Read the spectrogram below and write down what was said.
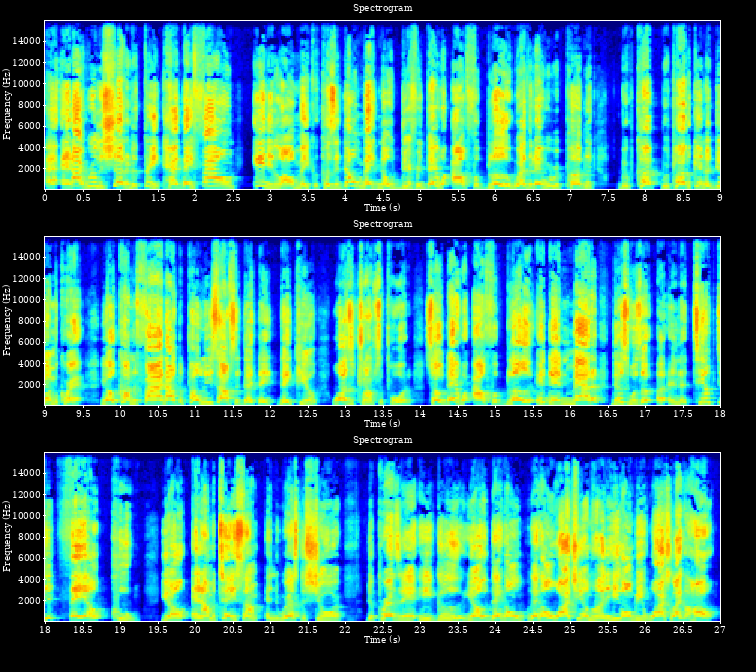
And I really shudder to think, had they found any lawmaker because it don't make no difference. They were out for blood, whether they were Republic, Republican or Democrat. You know, come to find out the police officer that they, they killed was a Trump supporter. So they were out for blood. It didn't matter. This was a, a an attempted failed coup. You know, and I'm gonna tell you something, and rest assured, the president, he good. You know, they gon' they gonna watch him, honey. He gonna be watched like a hawk.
